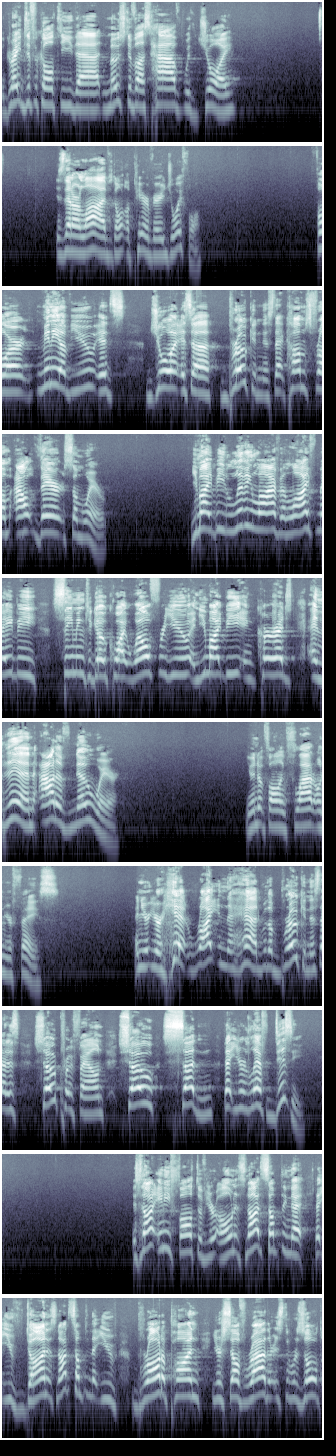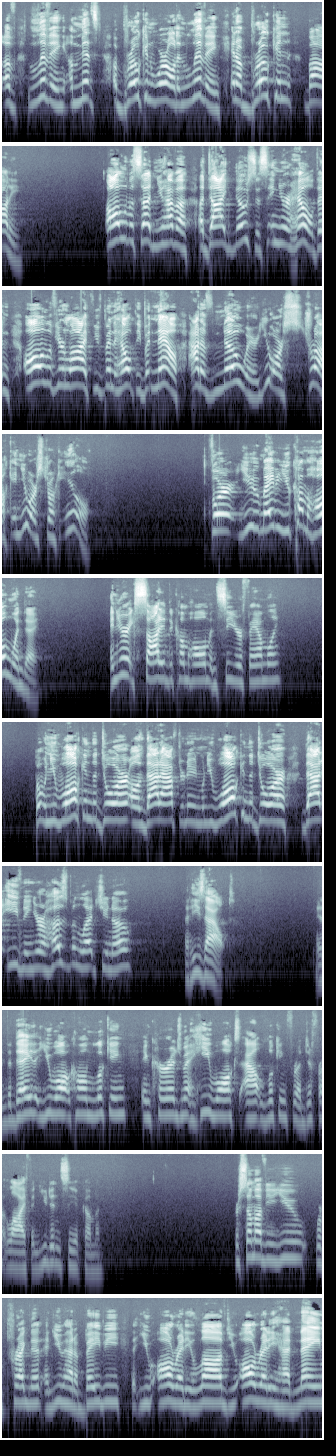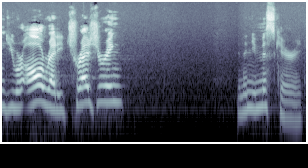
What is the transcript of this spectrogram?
The great difficulty that most of us have with joy is that our lives don't appear very joyful. For many of you, it's joy, it's a brokenness that comes from out there somewhere. You might be living life, and life may be seeming to go quite well for you, and you might be encouraged, and then out of nowhere, you end up falling flat on your face. And you're, you're hit right in the head with a brokenness that is so profound, so sudden, that you're left dizzy. It's not any fault of your own. It's not something that, that you've done. It's not something that you've brought upon yourself. Rather, it's the result of living amidst a broken world and living in a broken body. All of a sudden, you have a, a diagnosis in your health, and all of your life you've been healthy, but now, out of nowhere, you are struck and you are struck ill. For you, maybe you come home one day and you're excited to come home and see your family. But when you walk in the door on that afternoon, when you walk in the door that evening, your husband lets you know that he's out. And the day that you walk home looking encouragement, he walks out looking for a different life, and you didn't see it coming. For some of you, you were pregnant and you had a baby that you already loved, you already had named, you were already treasuring and then you miscarried.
